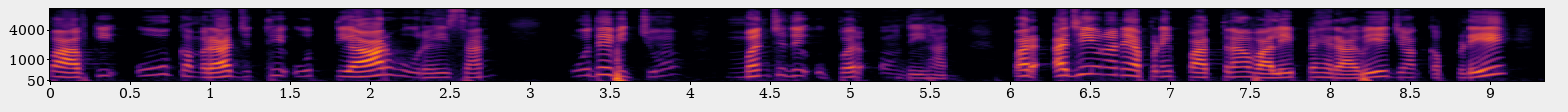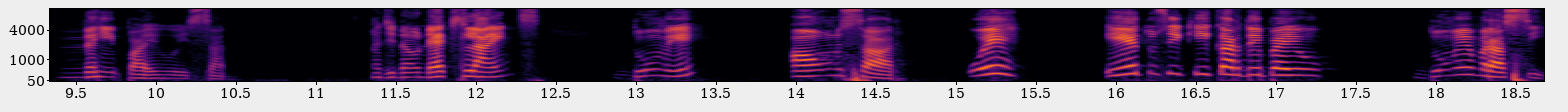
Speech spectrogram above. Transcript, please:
ਭਾਵ ਕਿ ਉਹ ਕਮਰਾ ਜਿੱਥੇ ਉਹ ਤਿਆਰ ਹੋ ਰਹੇ ਸਨ, ਉਹਦੇ ਵਿੱਚੋਂ ਮੰਚ ਦੇ ਉੱਪਰ ਆਉਂਦੇ ਹਨ। ਪਰ ਅਜੇ ਉਹਨਾਂ ਨੇ ਆਪਣੇ ਪਾਤਰਾਂ ਵਾਲੇ ਪਹਿਰਾਵੇ ਜਾਂ ਕੱਪੜੇ ਨਹੀਂ ਪਾਏ ਹੋਏ ਸਨ। ਹਾਂਜੀ ਨਾਓ ਨੈਕਸਟ ਲਾਈਨਸ ਦੋਵੇਂ ਆਉਣਸਾਰ ਓਏ, ਇਹ ਤੁਸੀਂ ਕੀ ਕਰਦੇ ਪਏ ਹੋ? ਦੋਵੇਂ ਮਰਾਸੀ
